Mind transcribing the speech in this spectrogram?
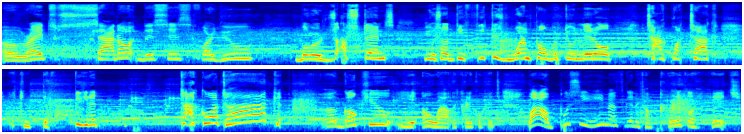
Alright, Shadow, this is for you. Resistance. You shall defeat this Wurmple with your little tackle attack. I can defeat it. Tackle attack! Uh, Goku, yeah, oh wow, a critical hit. Wow, Poochyena's getting some critical hits.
